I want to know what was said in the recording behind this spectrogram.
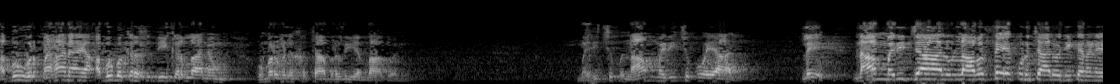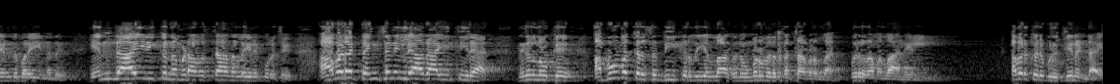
അബൂ മഹാനായ അബൂബക്കർ സിദ്ദീഖ് അർലാനും ഉമർ ഖത്താബ് റലി അള്ളാഹുനും മരിച്ചു നാം മരിച്ചു പോയാൽ അല്ലേ നാം മരിച്ചാലുള്ള അവസ്ഥയെക്കുറിച്ച് ആലോചിക്കാനാണ് എന്ത് പറയുന്നത്? എന്തായിരിക്കും നമ്മുടെ അവസ്ഥ എന്നുള്ളതിനെ കുറിച്ച് അവിടെ ടെൻഷൻ ഇല്ലാതായി തീരാൻ. നിങ്ങൾ നോക്ക് അബൂബക്കർ സിദ്ദീഖ് അള്ളാഹുനും ഉമർ ഖത്താബ് റളാൻ ഒരു റമലാനിൽ അവർക്കൊരു വൃത്തിനുണ്ടായി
